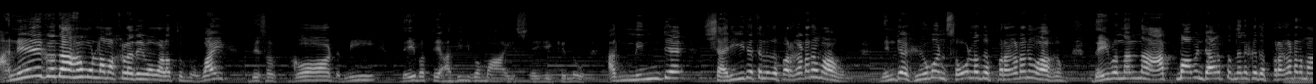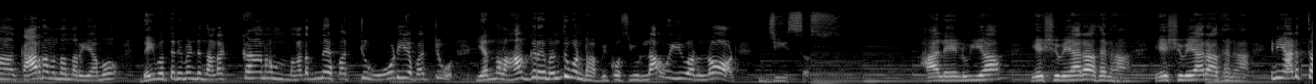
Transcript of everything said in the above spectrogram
അനേക ദാഹമുള്ള മക്കളെ ദൈവം വളർത്തുന്നു. വൈ ഓഫ് ഗോഡ് നീ ദൈവത്തെ അതീവമായി സ്നേഹിക്കുന്നു. അത് നിന്റെ ശരീരത്തിൽ അത് പ്രകടനമാകും. നിന്റെ ഹ്യൂമൻ സോളത് പ്രകടനമാകും. ദൈവം നൽകുന്ന ആത്മാവിന്റെ അകത്ത് നിനക്കത് പ്രകടനമാകാൻ കാരണം എന്താണെന്നറിയാമോ ദൈവത്തിന് വേണ്ടി നടക്കണം നടന്നേ പറ്റൂ ഓടിയേ പറ്റൂ എന്നുള്ള ആഗ്രഹം എന്തുകൊണ്ടാണ് because you love your lord Jesus hallelujah യേശുവെ ആരാധന. യേശുവെ ആരാധന. ഇനി അടുത്ത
